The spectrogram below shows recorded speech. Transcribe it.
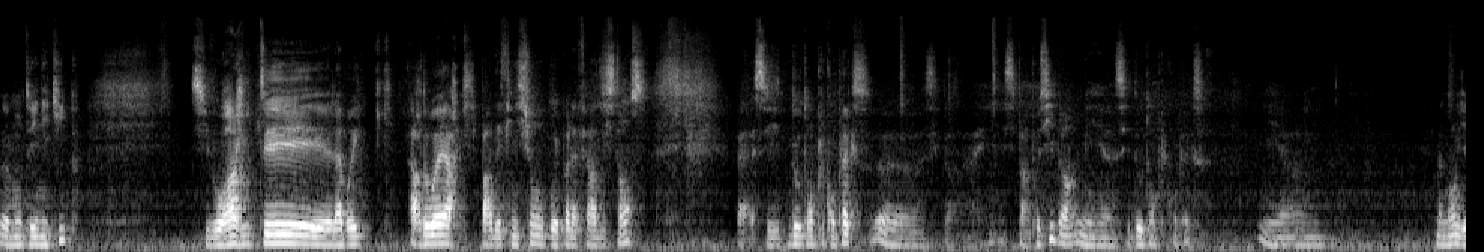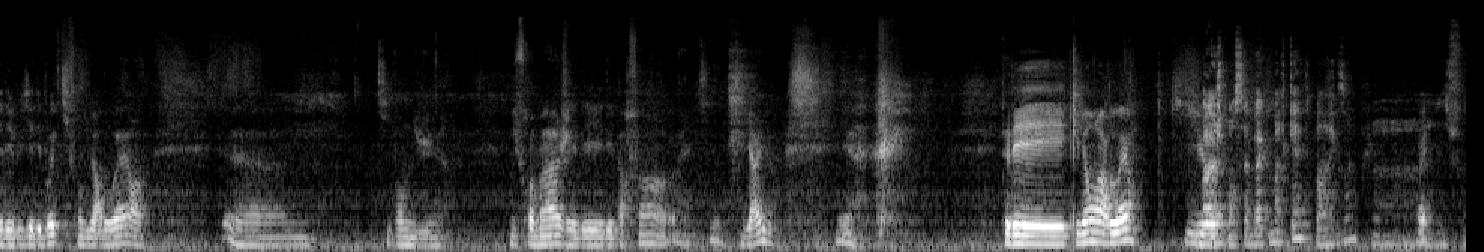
monter une équipe. Si vous rajoutez la brique hardware qui par définition vous ne pouvez pas la faire à distance, bah, c'est d'autant plus complexe. Euh, c'est pas, impossible, hein, mais euh, c'est d'autant plus complexe. Et euh, maintenant, il y, a des, il y a des boîtes qui font du hardware, euh, qui vendent du, du fromage et des, des parfums euh, qui, qui y arrivent. Tu as des clients hardware qui, Bah, euh, je pense à Back Market par exemple. Euh, Ouais. ils, font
